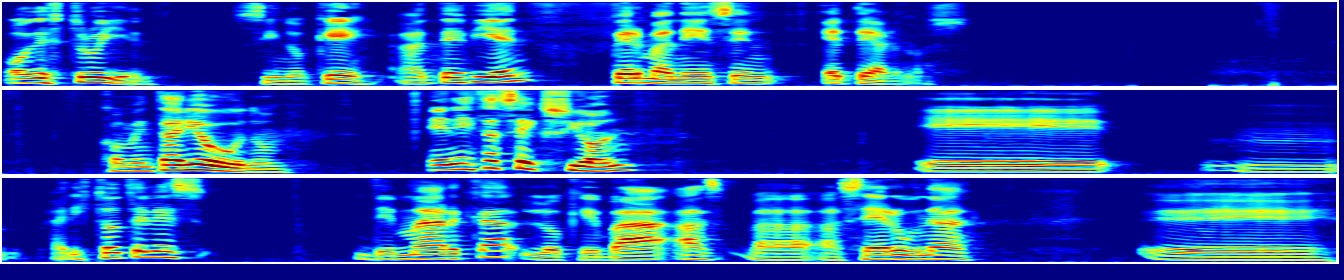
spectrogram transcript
o destruyen, sino que, antes bien, permanecen eternos. Comentario 1. En esta sección, eh, mm, Aristóteles demarca lo que va a, una, eh,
